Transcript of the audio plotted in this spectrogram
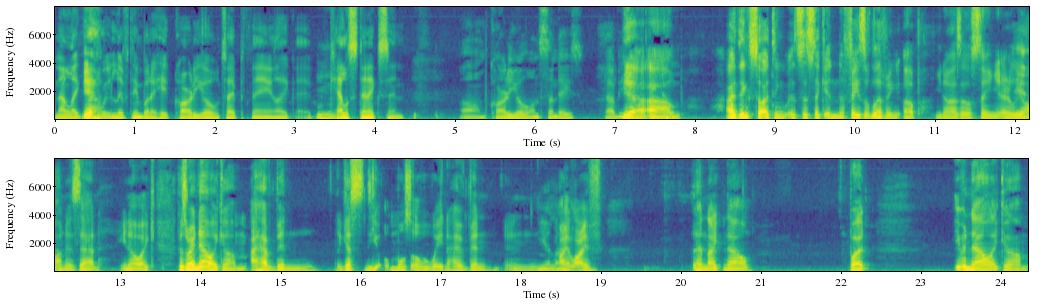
Not like Yeah. weightlifting, but a HIIT cardio type of thing, like uh, Mm-hmm. calisthenics and um cardio on Sundays. That'd be Yeah, that'd be um, I think so. I think it's just like in the phase of living up. You know, as I was saying early Yeah. on, is that you know like because right now like um I have been I guess the most overweight I have been in Your my life, life, and like now, but even now like um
